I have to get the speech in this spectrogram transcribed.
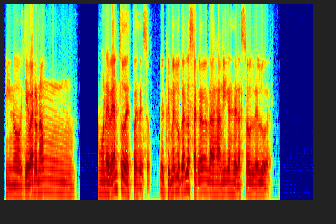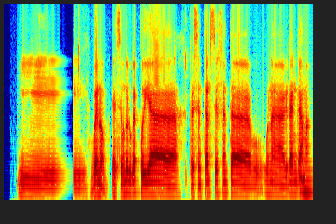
y nos llevaron a un, a un evento después de eso. El primer lugar lo sacaron las amigas de la Soul de lugar. Y, y, bueno, el segundo lugar podía presentarse frente a una gran gama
